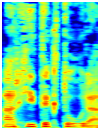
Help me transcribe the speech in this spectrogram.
arquitectura.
